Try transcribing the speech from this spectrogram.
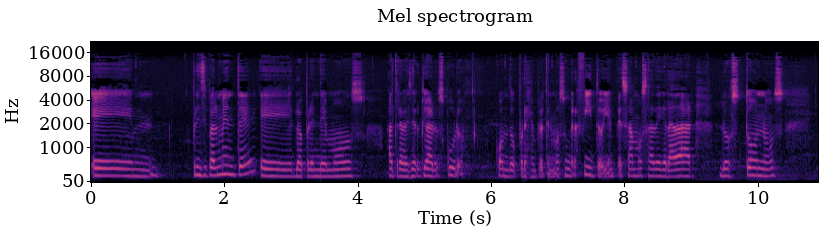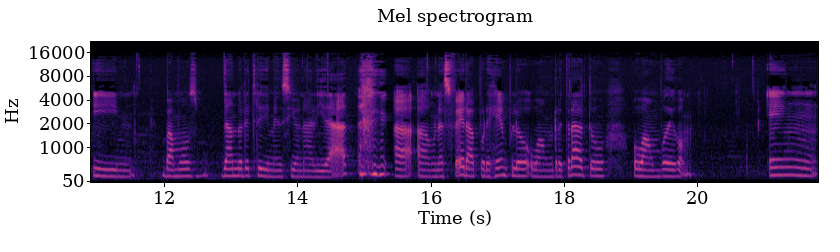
Em, principalmente eh, lo aprendemos a través del claro oscuro. Cuando, por ejemplo, tenemos un grafito y empezamos a degradar los tonos y vamos dándole tridimensionalidad a, una esfera, por ejemplo, o a un retrato o a un bodegón. En,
